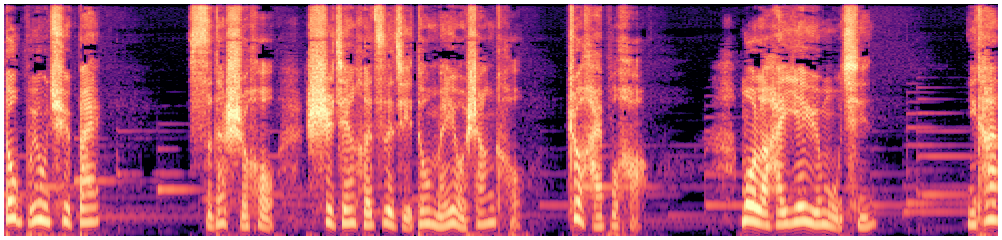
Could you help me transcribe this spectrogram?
都不用去掰。死的时候，世间和自己都没有伤口，这还不好。末了还揶揄母亲：“你看。”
